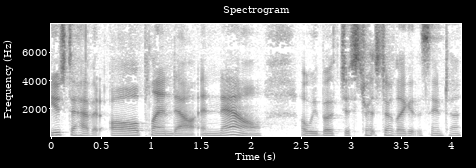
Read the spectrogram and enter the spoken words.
used to have it all planned out. And now, oh, we both just stretched our leg at the same time.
